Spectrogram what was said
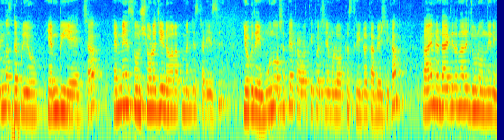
M S W M B A H R M A sociology development studies യോഗ്യതയും മൂന്ന് വർഷത്തെ പ്രവൃത്തി പരിചയമുള്ളവർക്ക് സ്ത്രീകൾക്ക് അപേക്ഷിക്കാം. പ്രായം രണ്ടായിരത്തി ഇരുപത്തിനാല് ജൂൺ ഒന്നിന്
